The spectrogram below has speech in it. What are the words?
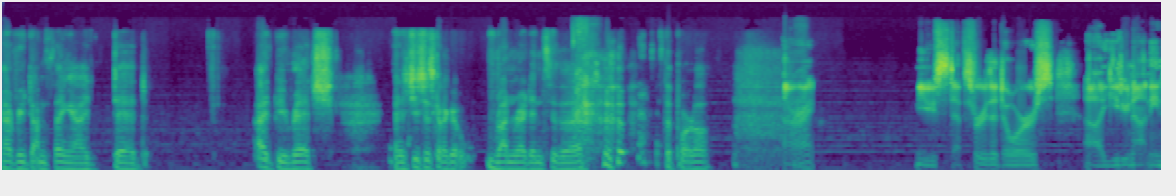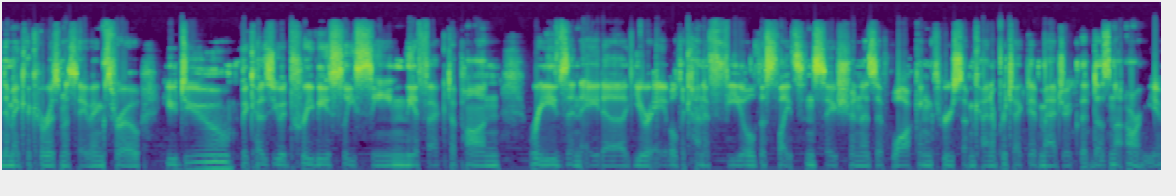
every dumb thing I did, I'd be rich. And she's just gonna go run right into the the portal. All right. You step through the doors. Uh, you do not need to make a charisma saving throw. You do, because you had previously seen the effect upon Reeves and Eyda, you're able to kind of feel the slight sensation as if walking through some kind of protective magic that does not harm you.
